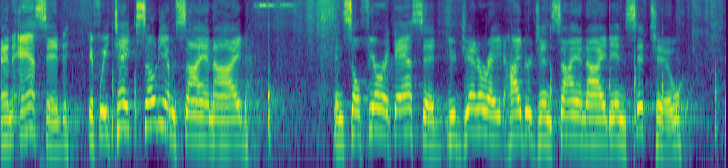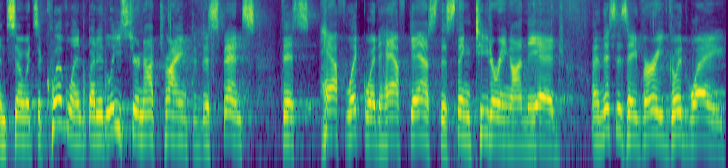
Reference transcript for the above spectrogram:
an acid. If we take sodium cyanide and sulfuric acid, you generate hydrogen cyanide in situ. And so it's equivalent, but at least you're not trying to dispense this half liquid, half gas, this thing teetering on the edge. And this is a very good way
